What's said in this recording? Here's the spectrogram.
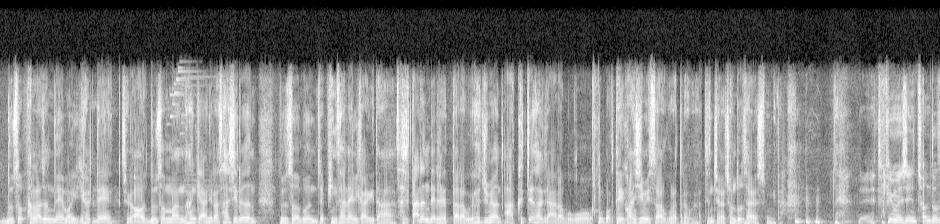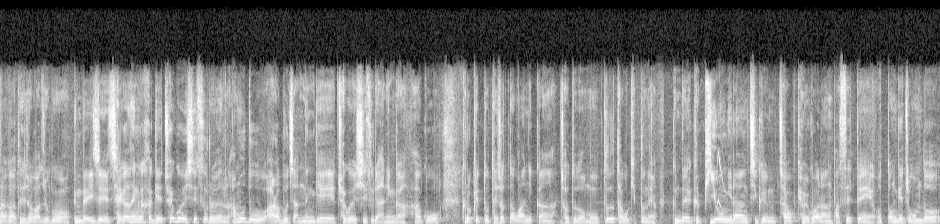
눈썹 달라졌네 막 얘기할 때 제가 아, 눈썹만 한 게 아니라 사실은 눈썹은 이제 빙산의 일각이다. 사실 다른 데를 했다라고 해주면 아 그때서 이제 알아보고 그막 되게 관심 있어 하고 그러더라고요. 하여튼 제가 전도사였습니다. 네, 두피문신 전도사가 되셔가지고 근데 이제 제가 생각하기에 최고의 시술은 아무도 알아보지 않는 게 최고의 시술이 아닌가 하고 그렇게 또 되셨다고 하니까 저도 너무 뿌듯하고 기쁘네요. 근데 그 비용이랑 지금 작업 결과랑 봤을 때 어떤 게 조금 더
